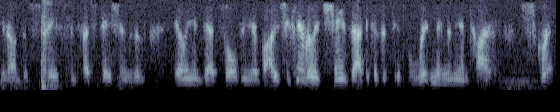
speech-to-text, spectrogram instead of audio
you know, the space infestations of alien dead souls in your bodies. You can't really change that because it's, it's written into the entire script.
